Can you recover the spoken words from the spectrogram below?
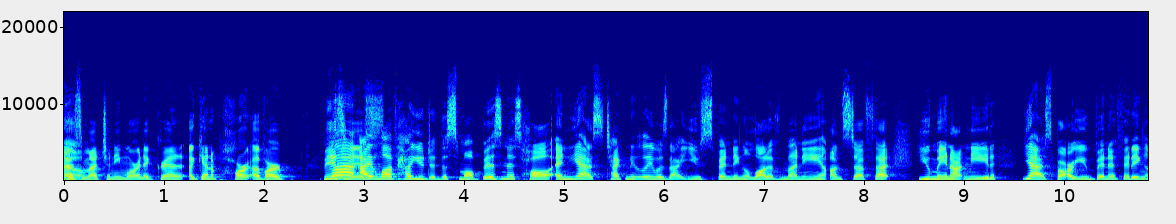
as much anymore. And again, again, a part of our business. But I love how you did the small business haul. And yes, technically, was that you spending a lot of money on stuff that you may not need? Yes, but are you benefiting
